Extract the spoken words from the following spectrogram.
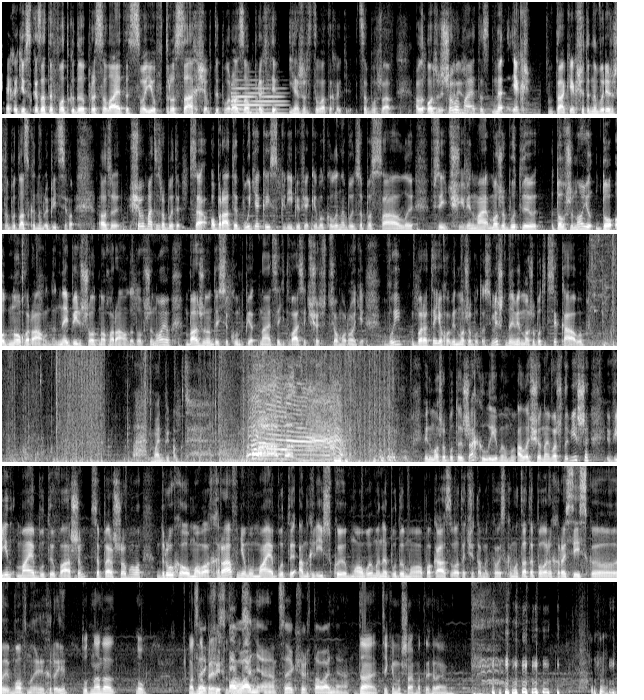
я хотів сказати фотку, де ви присилаєте свою в трусах, щоб типу разом прийти. Я жартувати хотів. Це був жарт. Але отже, що ви маєте з- не якщо. Так, якщо ти не виріжеш, то будь ласка, не робіть цього. Отже, що ви маєте зробити? Це обрати будь-який з кліпів, який ви коли-небудь записали в січі. Він має може бути довжиною до одного раунда, не більше одного раунда довжиною, бажано десь секунд 15-20, щось в цьому роді. Ви берете його, він може бути смішним, він може бути цікавим. Might be cooked. Він може бути жахливим, але що найважливіше, він має бути вашим. Це перша умова. Друга умова гра в ньому має бути англійською мовою. Ми не будемо показувати чи там якось коментувати поверх російської мовної гри. Тут треба, ну, Це як фехтування, це як фехтування. Да, тільки ми в шахмати граємо.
